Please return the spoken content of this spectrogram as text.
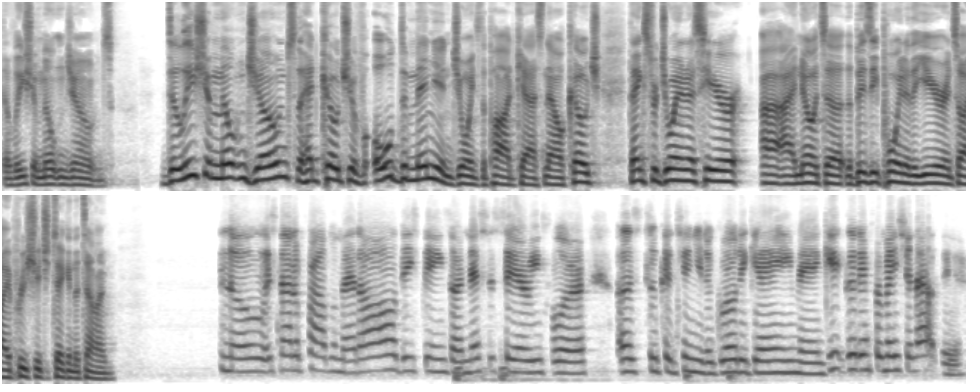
DeLisha Milton-Jones. Delisha Milton Jones, the head coach of Old Dominion, joins the podcast now. Coach, thanks for joining us here. Uh, I know it's a, the busy point of the year, and so I appreciate you taking the time. No, it's not a problem at all. These things are necessary for us to continue to grow the game and get good information out there.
